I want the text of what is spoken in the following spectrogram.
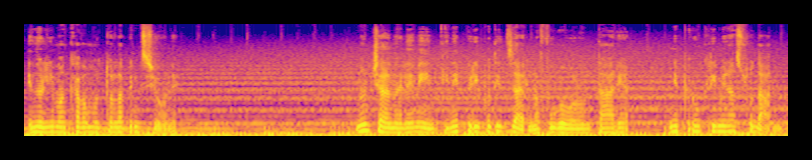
e non gli mancava molto la pensione. Non c'erano elementi né per ipotizzare una fuga volontaria né per un crimine a suo danno.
